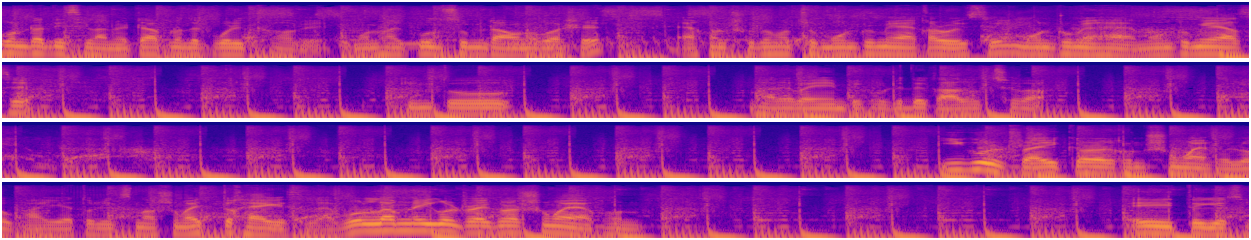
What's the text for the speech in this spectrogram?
কোনটা দিয়েছিলাম এটা আপনাদের পরীক্ষা হবে। মনে হয় কুলসুম ডাউন বসে। এখন শুধুমাত্র মন্টু মিয়া একা রয়েছে। মন্টু মিয়া হ্যাঁ মন্টু মিয়া আছে। কিন্তু আরে ভাই এমপি ফোর্টিতে কাজ হচ্ছে বা। ইগল ট্রাই করার এখন সময় হলো ভাই, এত রিক্স নেওয়ার সময় তো খেয়ে গেছিল। বললাম না ইগল ট্রাই করার সময় এখন। এই তো গেছে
